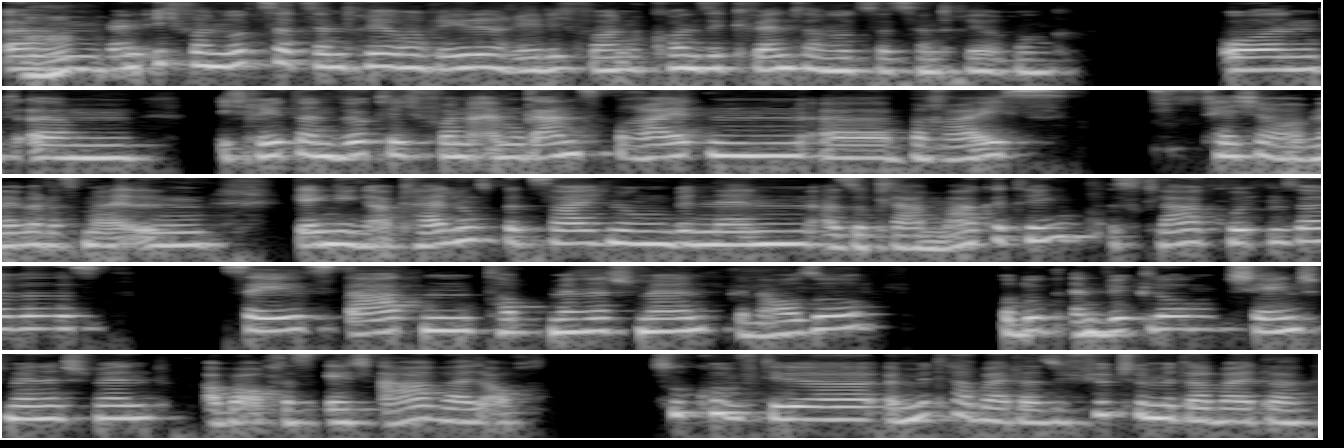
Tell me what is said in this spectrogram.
ähm, wenn ich von Nutzerzentrierung rede, rede ich von konsequenter Nutzerzentrierung. Und ähm, ich rede dann wirklich von einem ganz breiten äh, Bereichsfächer. Und wenn wir das mal in gängigen Abteilungsbezeichnungen benennen, also klar, Marketing ist klar, Kundenservice, Sales, Daten, Top-Management genauso. Produktentwicklung, Change Management, aber auch das HR, weil auch zukünftige Mitarbeiter, also Future-Mitarbeiter,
